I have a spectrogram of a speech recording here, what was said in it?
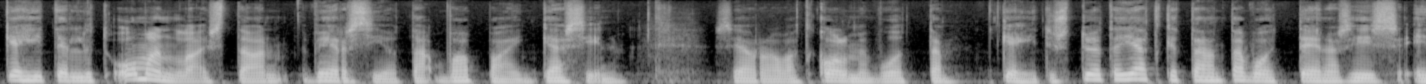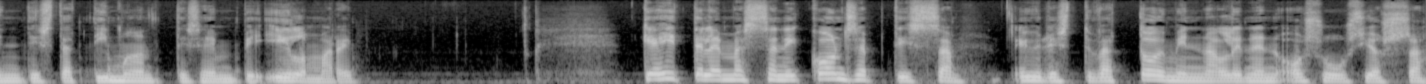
kehitellyt omanlaistaan versiota vapain käsin. Seuraavat kolme vuotta kehitystyötä jatketaan tavoitteena siis entistä timanttisempi Ilmari. Kehittelemässäni konseptissa yhdistyvät toiminnallinen osuus, jossa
